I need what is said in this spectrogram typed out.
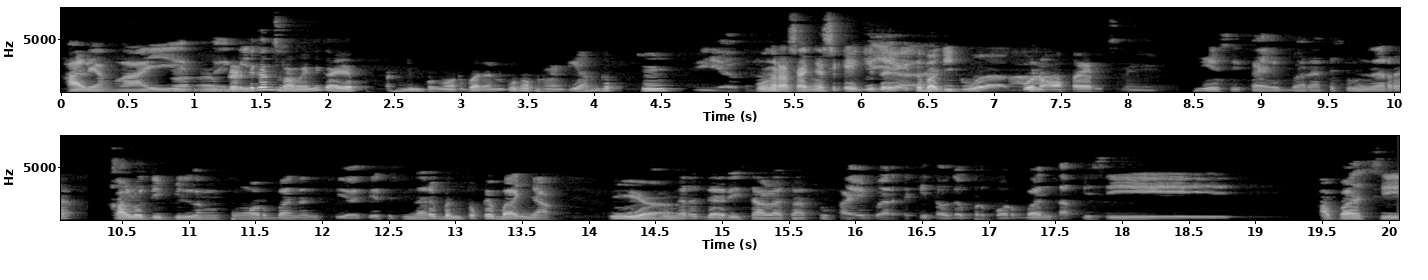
hal yang lain. Heeh, Kayak berarti gitu. kan selama ini kayak anjing pengorbanan gue gak pernah dianggap cuy. Iya benar. ngerasanya sih kayak gitu ya Iya. itu bagi gue gue no offense nih. Iya sih kayak ibaratnya sebenarnya kalau dibilang pengorbanan sia-sia itu sebenarnya bentuknya banyak. Iya. Sebenarnya dari salah satu kayak ibaratnya kita udah berkorban tapi si apa si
